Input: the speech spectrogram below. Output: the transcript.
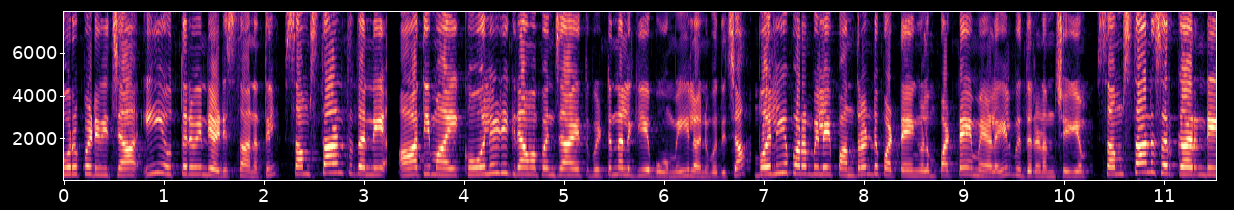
പുറപ്പെടുവിച്ച ഈ ഉത്തരവിന്റെ അടിസ്ഥാനത്തിൽ സംസ്ഥാനത്ത് തന്നെ ആദ്യമായി കോലഴി ഗ്രാമപഞ്ചായത്ത് വിട്ടുനൽകിയ ഭൂമിയിൽ അനുവദിച്ച വലിയ പറമ്പിലെ പന്ത്രണ്ട് പട്ടയങ്ങളും പട്ടയമേളയിൽ വിതരണം ചെയ്യും. സംസ്ഥാന സർക്കാരിന്റെ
